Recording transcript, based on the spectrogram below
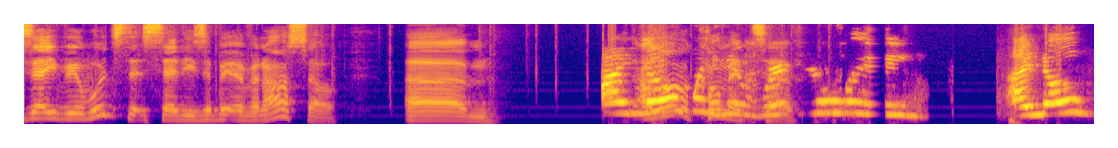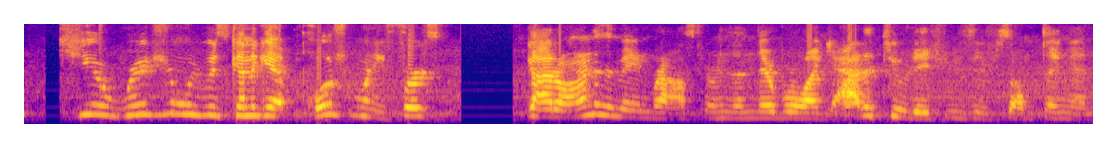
Xavier Woods that said he's a bit of an arsehole. Um I know when he comments have. originally, I know he originally was going to get pushed when he first got onto the main roster, and then there were like attitude issues or something, and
